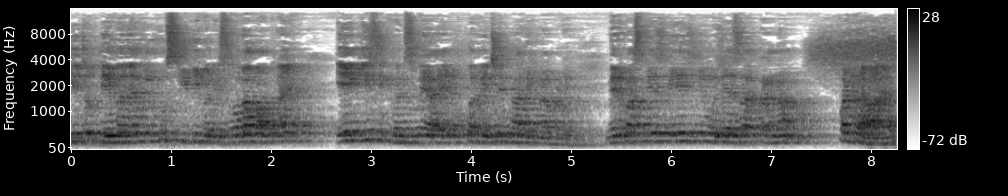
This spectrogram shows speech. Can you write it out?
ये जो टेबल है, बिल्कुल सीधी बने। सोलह मात्राएँ एक ही सीक्वेंस में आए, ऊपर नीचे ना लिखना पड़े। मेरे पास स्पेस नहीं है, इसलिए मुझे ऐसा करना पड़ रहा है।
